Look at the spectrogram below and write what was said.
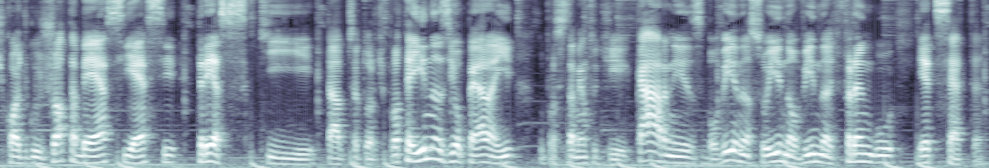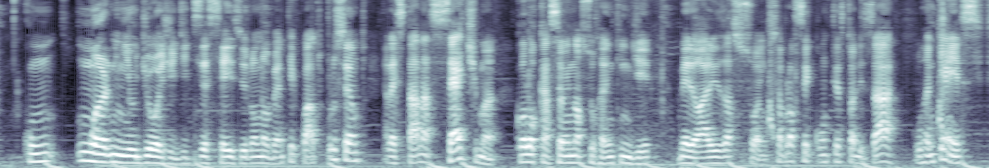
de código JBSS3, que está no setor de proteínas e opera aí no processamento de carnes, bovina, suína, ovina, frango, etc com um earning yield hoje de 16,94%. Ela está na sétima colocação em nosso ranking de melhores ações. Só para você contextualizar, o ranking é esse,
